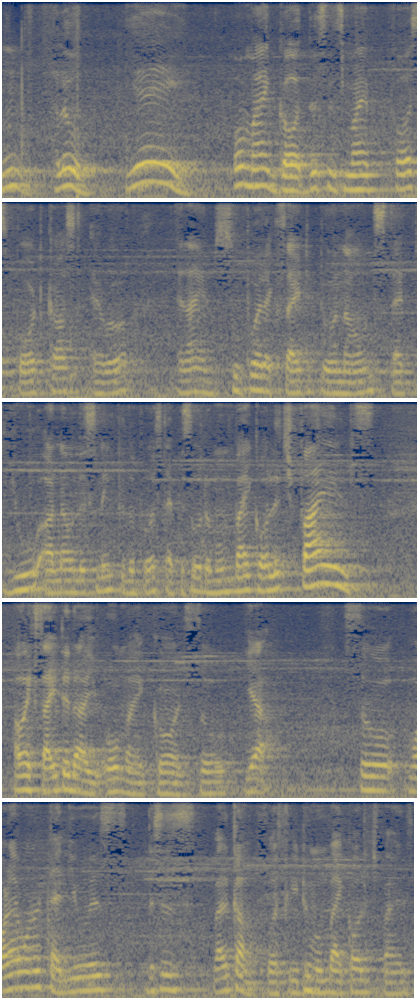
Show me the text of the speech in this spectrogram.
Hmm. Hello. Yay. Oh my god, this is my first podcast ever, and I am super excited to announce that you are now listening to the first episode of Mumbai College Files. How excited are you? Oh my god. So, yeah. So, what I want to tell you is this is welcome, firstly, to Mumbai College Files.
